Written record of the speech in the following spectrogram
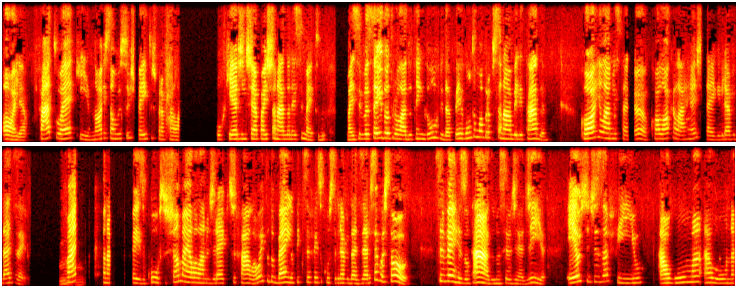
Olha, fato é que nós somos suspeitos para falar, porque a gente é apaixonado nesse método. Mas se você aí do outro lado tem dúvida, pergunta uma profissional habilitada Corre lá no Instagram, coloca lá hashtag gravidade zero. Uhum. Vai fez o curso, chama ela lá no direct e fala: Oi, tudo bem? Eu vi que você fez o curso de gravidade zero. Você gostou? Você vê resultado no seu dia a dia? Eu te desafio alguma aluna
